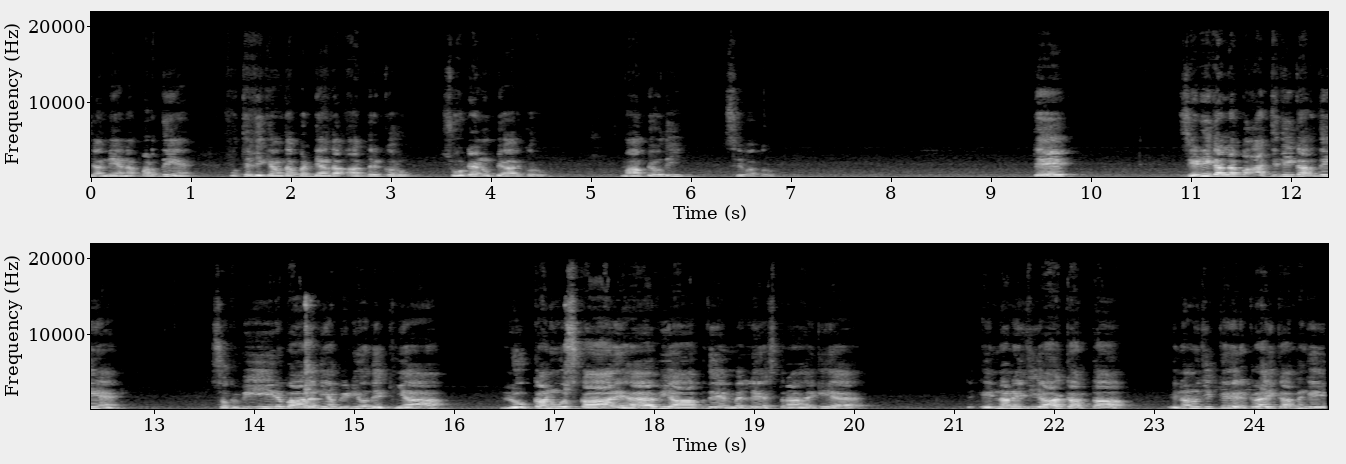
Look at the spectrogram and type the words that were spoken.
ਜਾਂਦੇ ਆ ਨਾ, ਪੜ੍ਹਦੇ ਆ ਉੱਥੇ ਲਿਖਿਆ ਹੁੰਦਾ, ਵੱਡਿਆਂ ਦਾ ਆਦਰ ਕਰੋ, ਛੋਟਿਆਂ ਨੂੰ ਪਿਆਰ ਕਰੋ, ਮਾਪਿਓ ਦੀ ਸੇਵਾ ਕਰੋ। ਤੇ ਜਿਹੜੀ ਗੱਲ ਆਪਾਂ ਅੱਜ ਦੀ ਕਰਦੇ ਆਂ, ਸੁਖਬੀਰ ਬਾਦਲ ਦੀਆਂ ਵੀਡੀਓ ਦੇਖੀਆਂ, ਲੋਕਾਂ ਨੂੰ ਉਸਕਾ ਰਿਹਾ ਹੈ ਵੀ ਆਪ ਦੇ ਐਮਐਲਏ ਇਸ ਤਰ੍ਹਾਂ ਹੈਗੇ ਆ, ਤੇ ਇਹਨਾਂ ਨੇ ਜੀ ਆਹ ਕਰਤਾ, ਇਹਨਾਂ ਨੂੰ ਜੀ ਘੇਰ ਘਰਾਈ ਕਰਨਗੇ,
